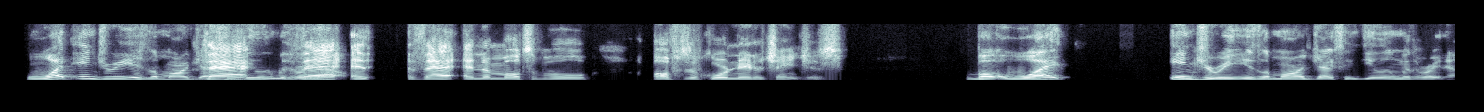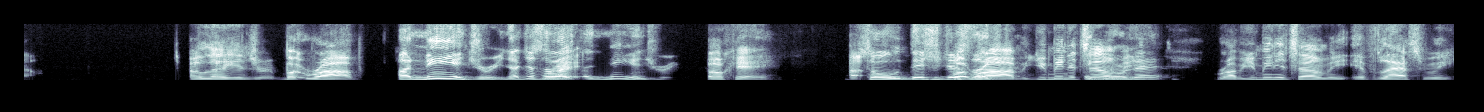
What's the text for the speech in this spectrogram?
What injury is Lamar Jackson that, dealing with right that now? And, that and the multiple offensive coordinator changes. But what injury is Lamar Jackson dealing with right now? A leg injury. But Rob. A knee injury, not just a, right. leg, a knee injury. Okay. Uh, so they should just but like Rob, you mean to tell me that? Rob, you mean to tell me if last week,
